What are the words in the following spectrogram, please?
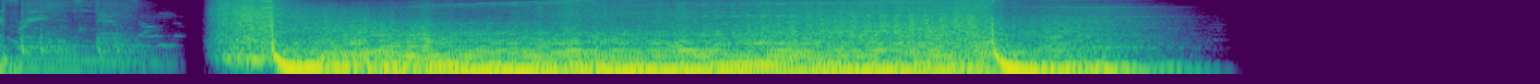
get free.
